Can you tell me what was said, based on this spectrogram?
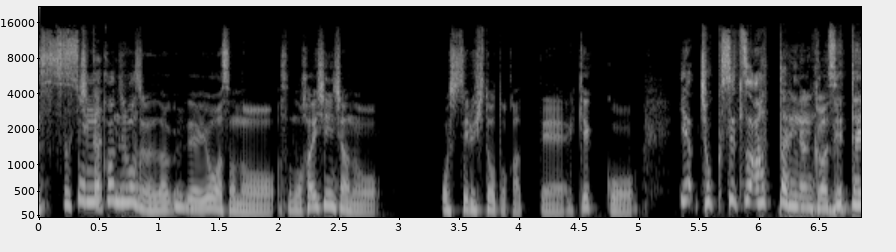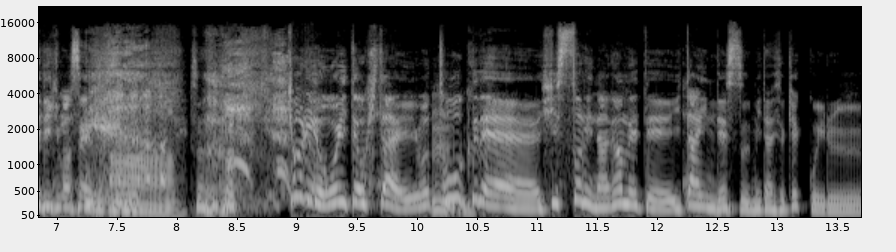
そんな感じますよね。要はそのその配信者の推してる人とかって結構いや直接会ったりなんかは絶対できません。あ その距離を置いておきたい。遠くでひっそり眺めていたいんですみたいな人結構いる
